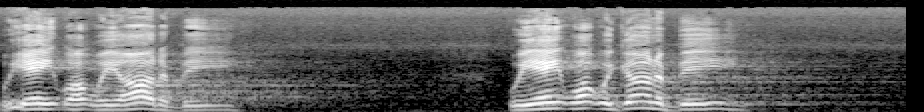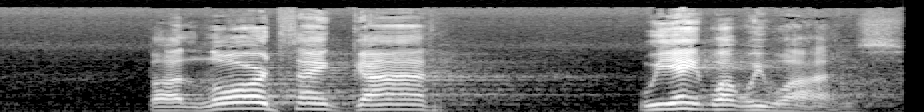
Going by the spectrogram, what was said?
We ain't what we ought to be. We ain't what we're going to be. But Lord, thank God, we ain't what we was.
